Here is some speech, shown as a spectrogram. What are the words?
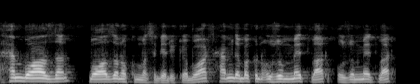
hem boğazdan boğazdan okunması gerekiyor bu harf. Hem de bakın uzun met var. Uzun met var.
